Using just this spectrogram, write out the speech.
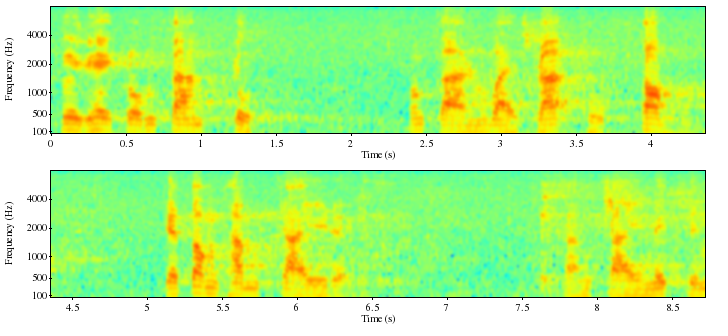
เพื่อจะให้ตรงตามจุดของการไหว้พระถูกต้อง จะต้องทำใจเลยทำใจนึกถึง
